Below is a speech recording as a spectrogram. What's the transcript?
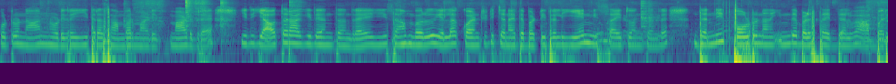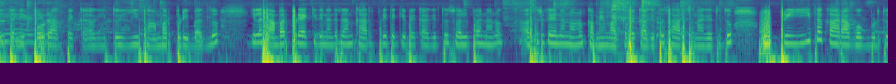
ಕೊಟ್ಟರು ನಾನು ನೋಡಿದರೆ ಈ ಥರ ಸಾಂಬಾರು ಮಾಡಿ, ಮಾಡಿದ್ರೆ ಇದು ಯಾವ ಥರ ಆಗಿದೆ ಅಂತಂದರೆ ಈ ಸಾಂಬಾರು ಎಲ್ಲ ಕ್ವಾಂಟಿಟಿ ಚೆನ್ನಾಗಿದೆ ಬಟ್ ಇದರಲ್ಲಿ ಏನು ಮಿಸ್ ಆಯಿತು ಅಂತಂದರೆ ಧನ್ಯದ ಪೌಡ್ರು ನಾನು ಹಿಂದೆ ಬಳಸ್ತಾ ಇದ್ದೆ ಅಲ್ವಾ, ಆ ಬರೀ ಧನ್ಯದ ಪೌಡ್ರ್ ಹಾಕಬೇಕಾಗಿತ್ತು ಈ ಸಾಂಬಾರು ಪುಡಿ ಬದಲು. ಇಲ್ಲ, ಸಾಂಬಾರು ಪುಡಿ ಹಾಕಿದ್ದೀನಿ ಅಂದರೆ ನಾನು ಖಾರದ ಪುಡಿ ತೆಗಿಬೇಕಾಗಿತ್ತು, ಸ್ವಲ್ಪ ನಾನು ಹಸಿರುಗಾಯಿನ ನಾನು ಕಮ್ಮಿ ಮಾಡ್ಕೋಬೇಕಾಗಿತ್ತು, ಸಾರು ಚೆನ್ನಾಗಿರ್ತಿತ್ತು. ವಿಪರೀತ ಖಾರ ಆಗೋಗ್ಬಿಡ್ತು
